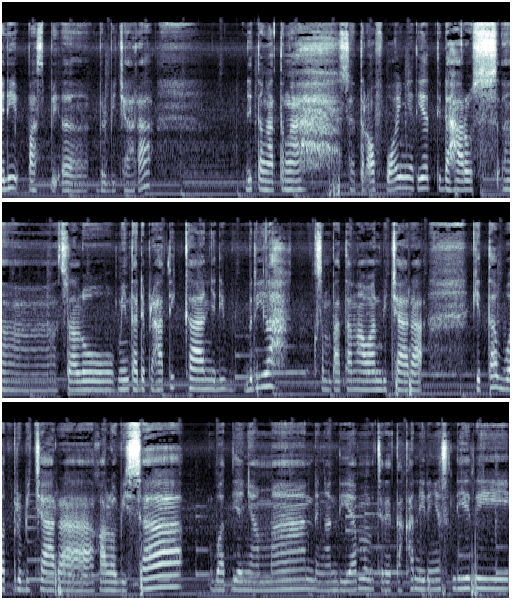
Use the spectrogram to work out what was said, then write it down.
jadi pas uh, berbicara di tengah-tengah center of pointnya dia tidak harus uh, selalu minta diperhatikan. Jadi berilah kesempatan lawan bicara kita buat berbicara. Kalau bisa buat dia nyaman dengan dia menceritakan dirinya sendiri.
